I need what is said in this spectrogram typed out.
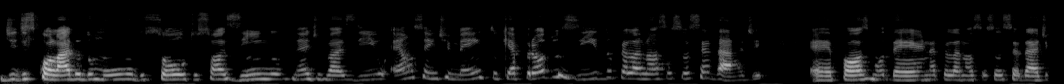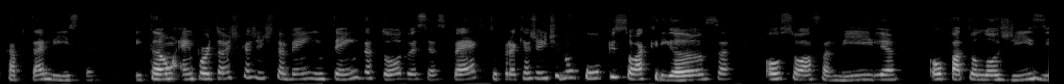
de descolado do mundo, solto, sozinho, né, de vazio, é um sentimento que é produzido pela nossa sociedade é, pós-moderna, pela nossa sociedade capitalista. Então, é importante que a gente também entenda todo esse aspecto para que a gente não culpe só a criança ou só a família ou patologize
